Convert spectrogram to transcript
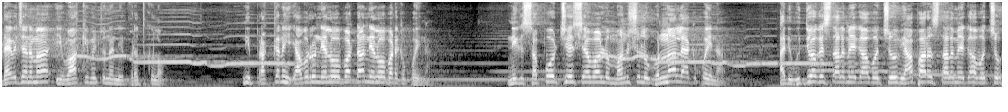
దైవజనమా ఈ వాక్యం వింటున్న నీ బ్రతుకులో. నీ ప్రక్కన ఎవరు నిలవబడ్డా నిలవబడకపోయినా. నీకు సపోర్ట్ చేసేవాళ్ళు మనుషులు ఉన్నా లేకపోయినా. అది ఉద్యోగ స్థలమే కావచ్చు వ్యాపార స్థలమే కావచ్చు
